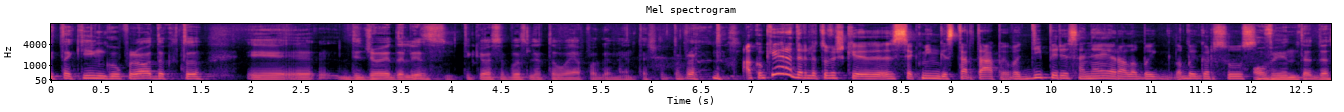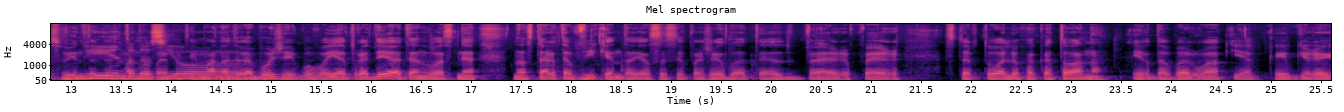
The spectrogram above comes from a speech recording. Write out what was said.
įtakingų produktų didžioji dalis, tikiuosi, bus Lietuvoje pagaminta. A kokie yra dar lietuviški sėkmingi startupai? Va, Diperis, ne, yra labai, labai garsus. O Vintadas, Vintadas. Vintadas, jo. Patė. Mano drabužiai buvo, jie pradėjo ten vos ne nuo startup weekendo, jie susipažino ten per, per startuolių hakatoną. Ir dabar, va, kiek, kaip gerai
